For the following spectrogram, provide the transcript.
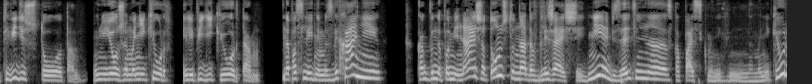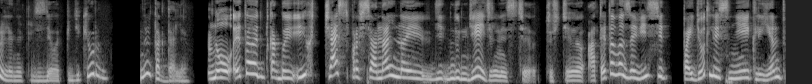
ты видишь, что там у нее уже маникюр или педикюр там на последнем издыхании, как бы напоминаешь о том, что надо в ближайшие дни обязательно попасть к мани... на маникюр или на... сделать педикюр, ну и так далее. Но это как бы их часть профессиональной. Ну, деятельности. То есть э, от этого зависит, пойдет ли с ней клиент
